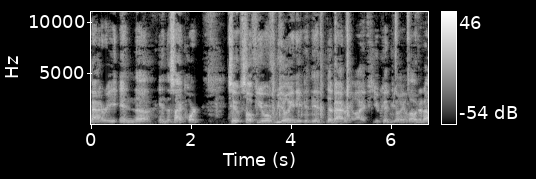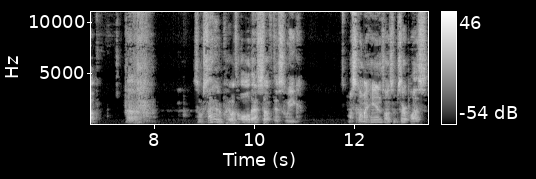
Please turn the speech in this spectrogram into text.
battery in the, in the side port too. So if you really needed the, the battery life, you could really load it up. Uh, so I'm excited to play with all that stuff this week. I just got my hands on some surplus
